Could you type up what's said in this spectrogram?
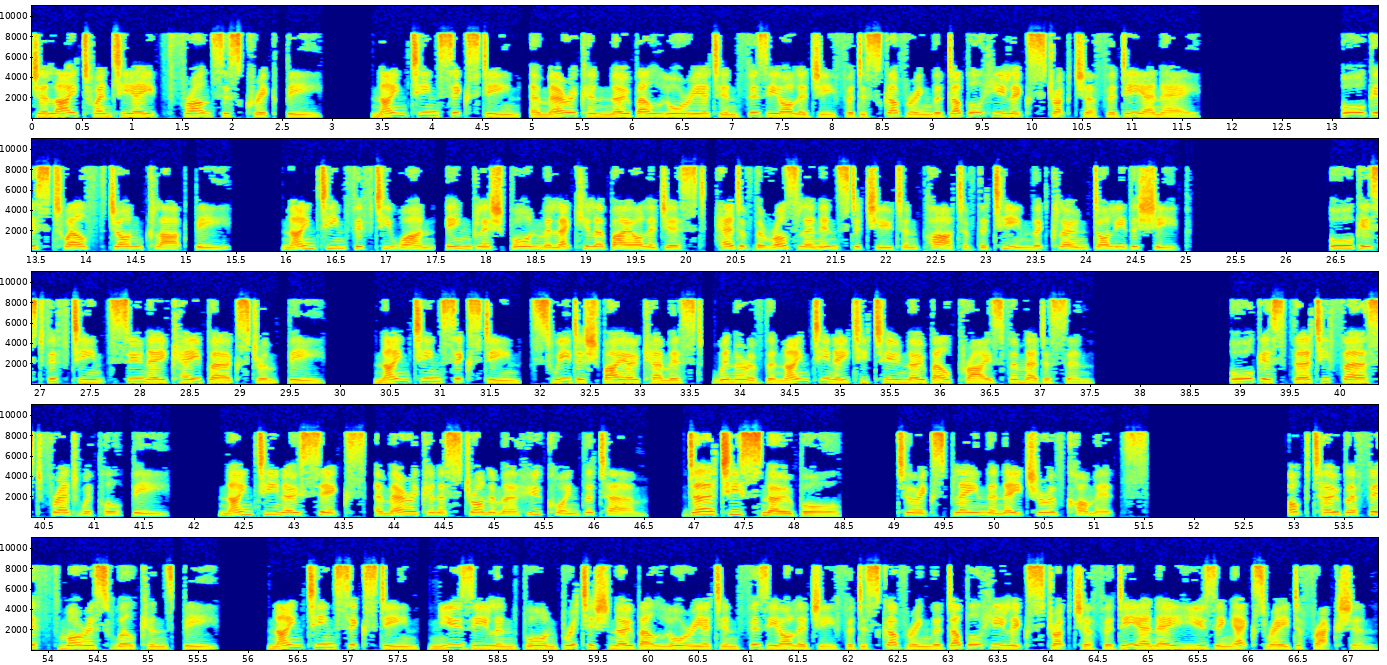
July 28 Francis Crick B. 1916, American Nobel laureate in physiology for discovering the double helix structure for DNA. August 12 John Clark B. 1951, English-born molecular biologist, head of the Roslin Institute and part of the team that cloned Dolly the sheep. August 15 Sune K. Bergström B. 1916, Swedish biochemist, winner of the 1982 Nobel Prize for Medicine. August 31 Fred Whipple B. 1906, American astronomer who coined the term, "'dirty snowball' to explain the nature of comets. October 5 Maurice Wilkins B. 1916, New Zealand-born British Nobel laureate in physiology for discovering the double helix structure for DNA using X-ray diffraction.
